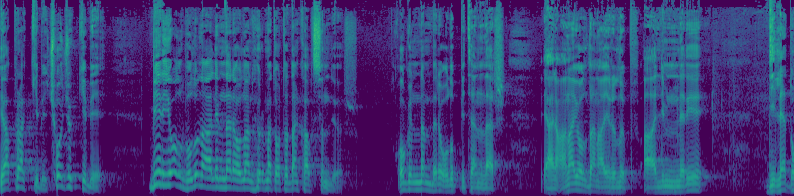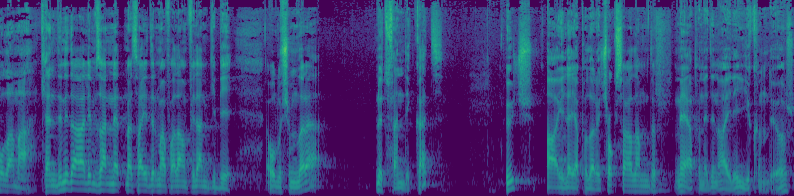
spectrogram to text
Yaprak gibi, çocuk gibi. Bir yol bulun alimlere olan hürmet ortadan kalksın diyor. O günden beri olup bitenler yani ana yoldan ayrılıp alimleri dile dolama, kendini de alim zannetme, saydırma falan filan gibi oluşumlara lütfen dikkat. Üç, aile yapıları çok sağlamdır. Ne yapın edin aileyi yıkın diyor.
